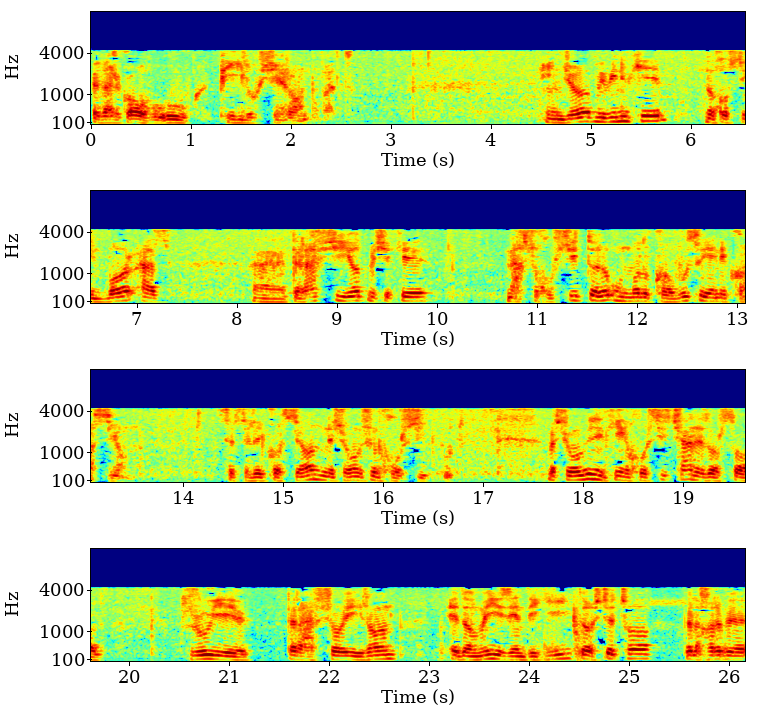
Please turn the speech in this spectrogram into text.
به درگاه او پیل و شهران بود. اینجا می‌بینیم که نخستین بار از درفشی یاد میشه که نقش خورشید داره. اون مال کاووس یعنی کاسیان. سلسله کاسیان نشانشون خورشید بود. و شما ببینید که این خورشید چند هزار سال روی درفشای ایران ادامه زندگی داشته تا بالاخره به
